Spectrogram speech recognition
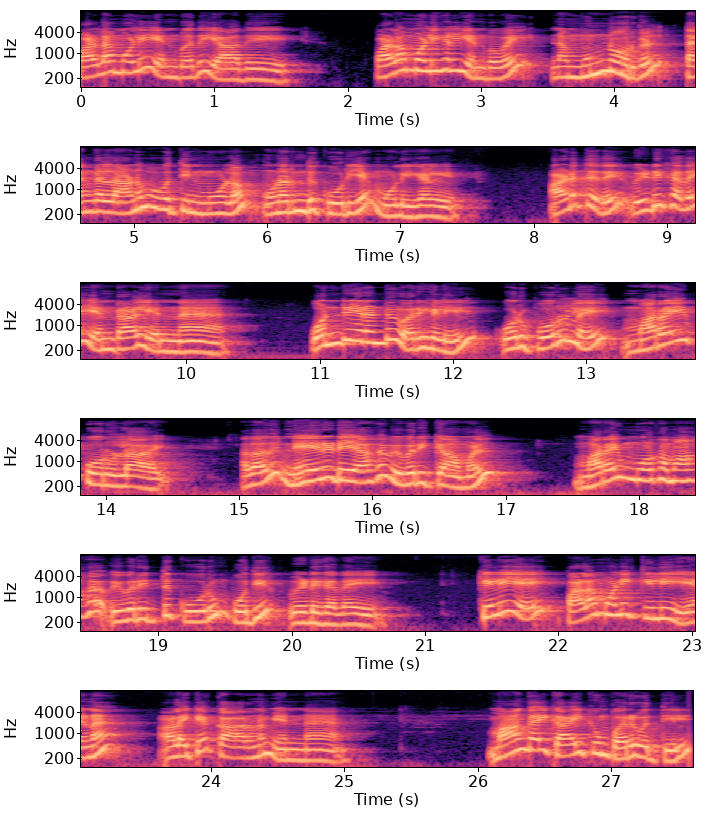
பழமொழி என்பது யாது? பழமொழிகள் என்பவை நம் முன்னோர்கள் தங்கள் அனுபவத்தின் மூலம் உணர்ந்து கூறிய மொழிகள். அடுத்தது விடுகதை என்றால் என்ன? ஒன்றிரண்டு வரிகளில் ஒரு பொருளை மறை பொருளாய் அதாவது நேரடியாக விவரிக்காமல் மறைமுகமாக விவரித்து கூறும் புதிர் விடுகதை. கிளியை பழமொழி கிளி என அழைக்க காரணம் என்ன? மாங்காய் காய்க்கும் பருவத்தில்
